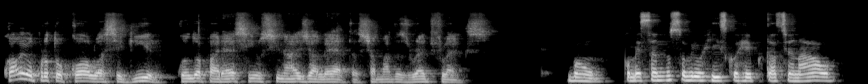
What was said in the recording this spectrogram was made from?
Qual é o protocolo a seguir quando aparecem os sinais de alertas, chamadas red flags? Bom, começando sobre o risco reputacional,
